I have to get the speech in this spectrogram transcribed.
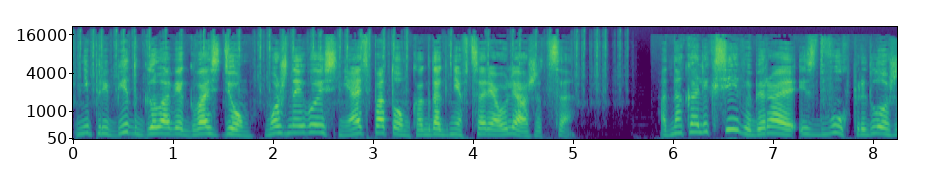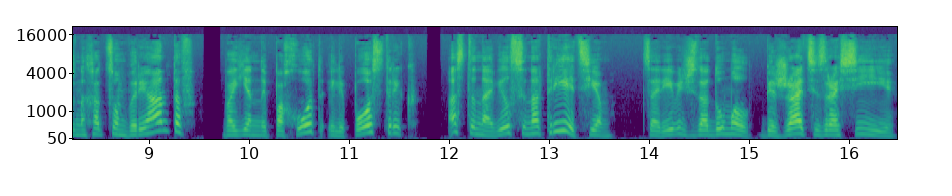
не прибит к голове гвоздем, можно его и снять потом, когда гнев царя уляжется. Однако Алексей, выбирая из двух предложенных отцом вариантов, военный поход или постриг, остановился на третьем. Царевич задумал бежать из России.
